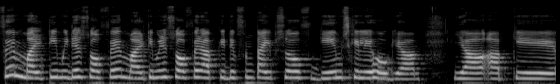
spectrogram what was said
फिर मल्टीमीडिया सॉफ्टवेयर मल्टीमीडिया सॉफ्टवेयर आपके डिफरेंट टाइप्स ऑफ़ गेम्स के लिए हो गया, या आपके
